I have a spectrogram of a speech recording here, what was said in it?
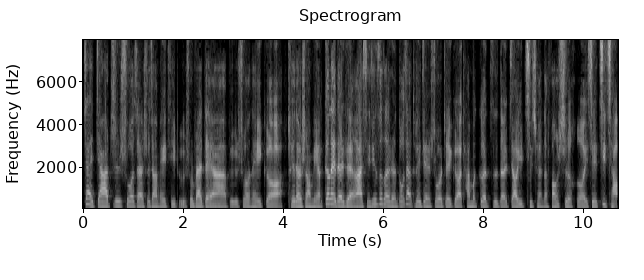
再加之说，在社交媒体，比如说 Reddit 啊，比如说那个 Twitter 上面，各类的人啊，形形色色的人都在推荐说这个他们各自的交易期权的方式和一些技巧，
